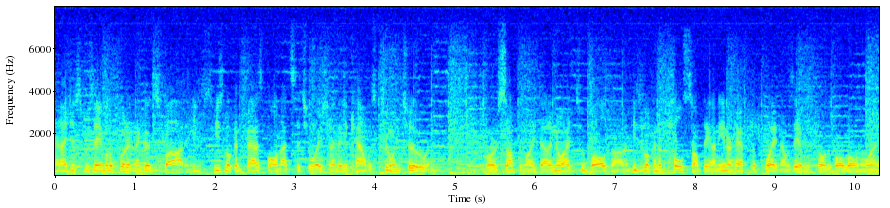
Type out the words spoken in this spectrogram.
and I just was able to put it in a good spot. And he's, he's looking fastball in that situation. I think the count was two and two, and, or something like that. I know I had two balls on him. He's looking to pull something on the inner half of the plate, and I was able to throw the ball low and away.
